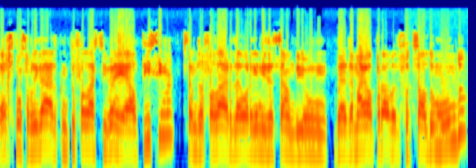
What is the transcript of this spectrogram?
a responsabilidade, como tu falaste bem, é altíssima. Estamos a falar da organização de um, da, da maior prova de futsal do mundo.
